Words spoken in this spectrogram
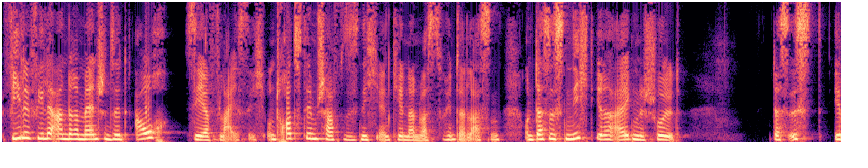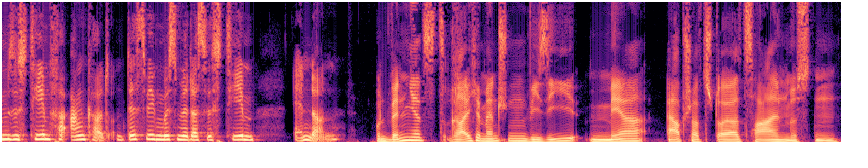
Viele, viele andere Menschen sind auch sehr fleißig und trotzdem schaffen sie es nicht, ihren Kindern was zu hinterlassen. Und das ist nicht ihre eigene Schuld. Das ist im System verankert und deswegen müssen wir das System ändern. Und wenn jetzt reiche Menschen wie Sie mehr Erbschaftssteuer zahlen müssten,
